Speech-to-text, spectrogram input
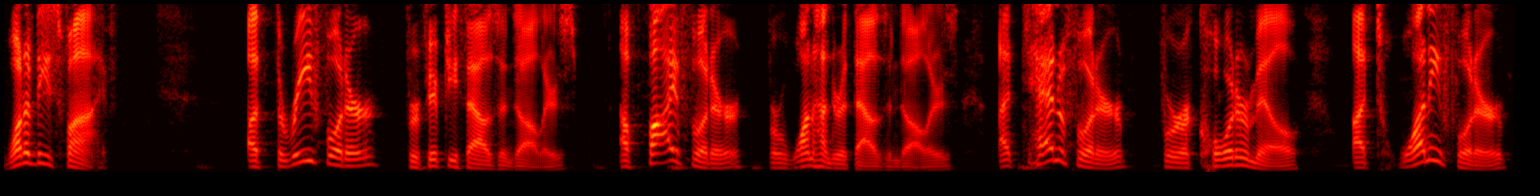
One of these five. A three footer for $50,000, a five footer for $100,000, a 10 footer for a quarter mil, a 20 footer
